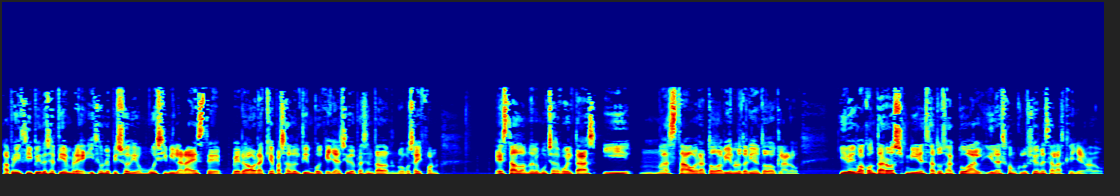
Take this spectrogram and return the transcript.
A principios de septiembre hice un episodio muy similar a este, pero ahora que ha pasado el tiempo y que ya han sido presentados los nuevos iPhone, he estado dándole muchas vueltas y hasta ahora todavía no lo tenía todo claro y vengo a contaros mi estatus actual y las conclusiones a las que he llegado.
